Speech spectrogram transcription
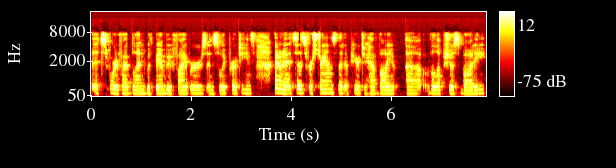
it's fortified blend with bamboo fibers and soy proteins. I don't know. It says for strands that appear to have volume, uh, voluptuous body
